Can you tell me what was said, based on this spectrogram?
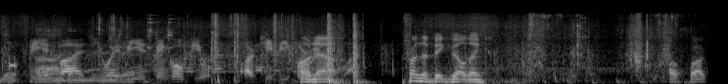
Go- Be ah, advised, UAV is bingo fuel. RTB for Oh no. resupply. From the big building. Oh fuck.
